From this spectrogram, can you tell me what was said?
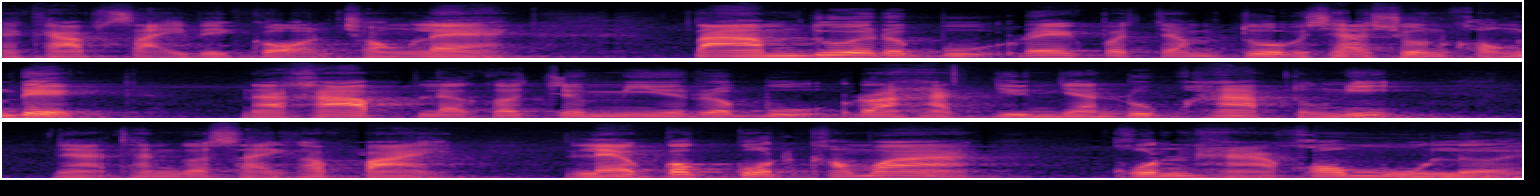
นะครับใส่ไปก่อนช่องแรก ตามด้วยระบุเลขประจำตัวประชาชนของเด็กนะครับแล้วก็จะมีระบุรหัสยืนยันรูปภาพตรงนี้นะท่านก็ใส่เข้าไป แล้วก็กดคำว่าค้นหาข้อมูลเลย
